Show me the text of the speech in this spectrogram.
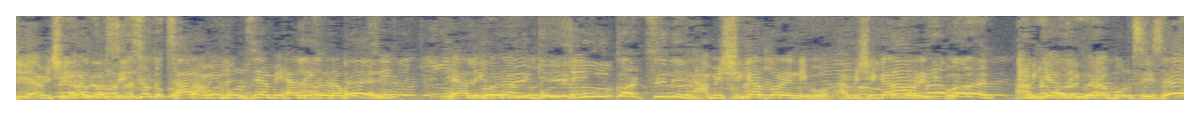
জি আমি স্বীকার করছি। আপনার সাথে কথা স্যার আমি বলছি আমি হেয়ালি করে বলছি হেয়ালি করে আমি আমি বলছি ভুল করছি আমি স্বীকার করে নিব আমি স্বীকার করে নিব। আমি হেয়ালি করে বলছি স্যার।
